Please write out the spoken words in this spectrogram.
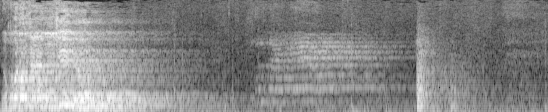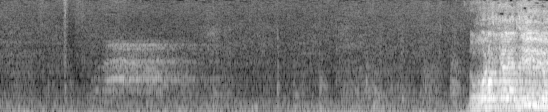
残り時間20秒残り時間10秒。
